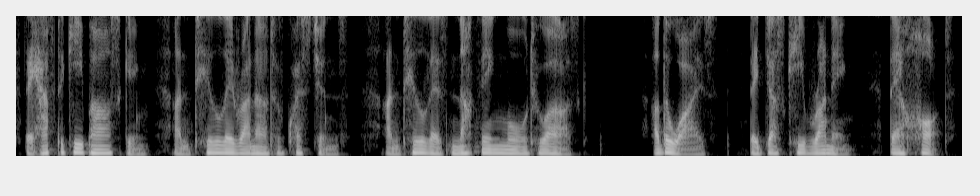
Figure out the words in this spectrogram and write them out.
They have to keep asking until they run out of questions, until there's nothing more to ask. Otherwise, they just keep running. They're hot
